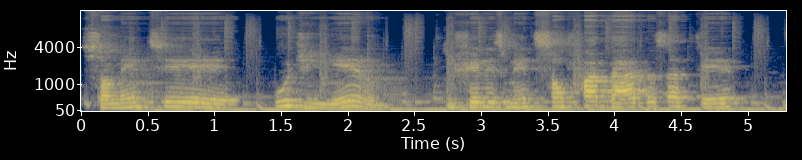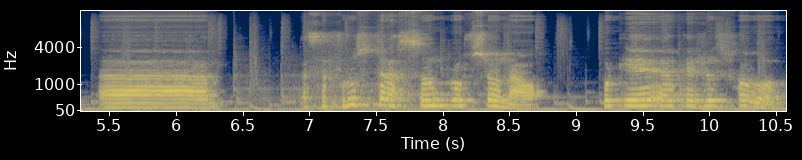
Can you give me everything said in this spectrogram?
somente o dinheiro, infelizmente, são fadadas a ter uh, essa frustração profissional. Porque é o que a Josi falou.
